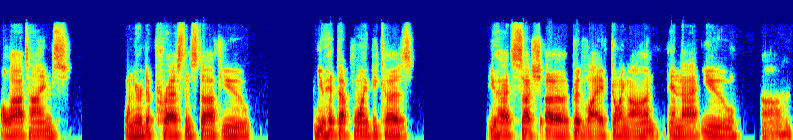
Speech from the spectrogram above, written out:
a lot of times when you're depressed and stuff you you hit that point because you had such a good life going on and that you um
